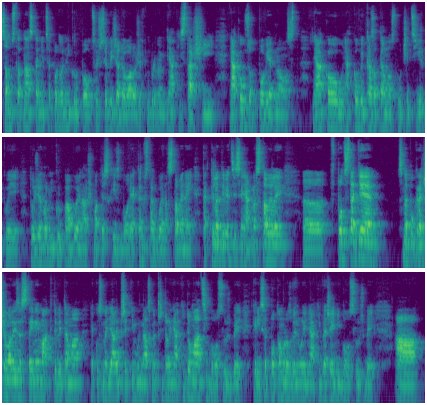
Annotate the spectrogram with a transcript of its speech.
samostatná stanice pod Horní Krupou, což se vyžadovalo, že budeme mít nějaký starší, nějakou zodpovědnost, nějakou, nějakou vykazatelnost vůči církvi, to, že Horní Krupa bude náš mateřský sbor, jak ten vztah bude nastavený, tak tyhle ty věci se nějak nastavily. Eh, v podstatě jsme pokračovali se stejnýma aktivitama, jako jsme dělali předtím, možná jsme přidali nějaký domácí bohoslužby, které se potom rozvinuly nějaký veřejný bohoslužby. A,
